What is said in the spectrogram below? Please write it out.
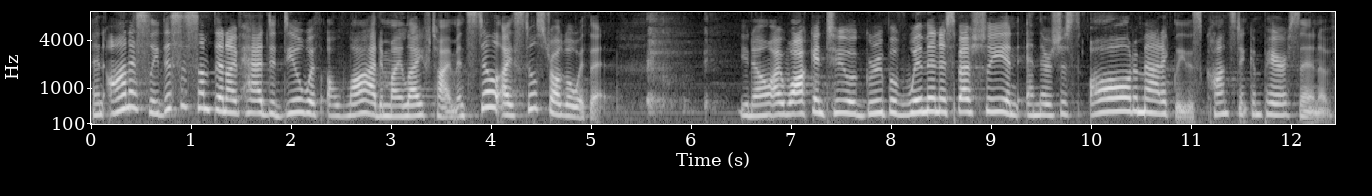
And honestly, this is something I've had to deal with a lot in my lifetime, and still, I still struggle with it. You know, I walk into a group of women, especially, and, and there's just automatically this constant comparison of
